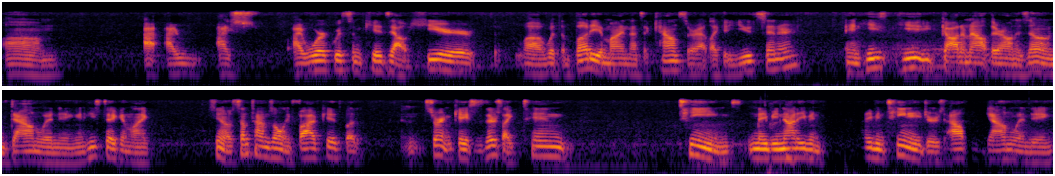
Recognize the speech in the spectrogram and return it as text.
Um, I, I, I, I work with some kids out here uh, with a buddy of mine that's a counselor at like a youth center, and he's he got him out there on his own downwinding, and he's taking like, you know, sometimes only five kids, but in certain cases there's like ten teens, maybe not even even teenagers out downwinding.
